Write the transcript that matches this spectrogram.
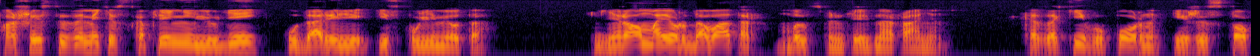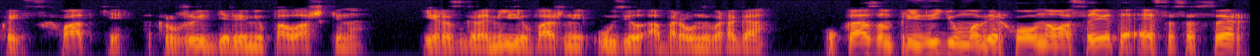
Фашисты, заметив скопление людей, ударили из пулемета. Генерал-майор Даватор был смертельно ранен. Казаки в упорной и жестокой схватке окружили деревню Палашкина и разгромили важный узел обороны врага. Указом Президиума Верховного Совета СССР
